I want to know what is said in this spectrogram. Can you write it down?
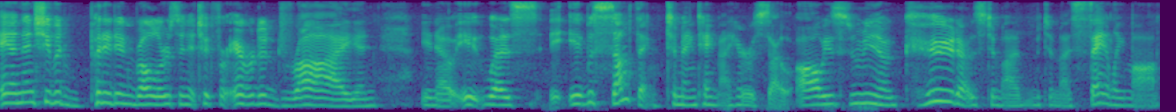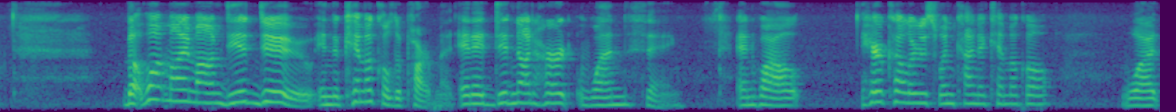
And then she would put it in rollers, and it took forever to dry, and you know it was it was something to maintain my hair. So always, you know, kudos to my to my saintly mom. But what my mom did do in the chemical department, and it did not hurt one thing. And while hair color is one kind of chemical, what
